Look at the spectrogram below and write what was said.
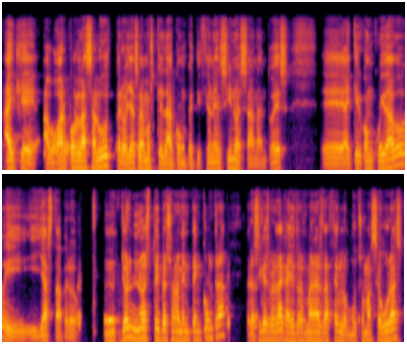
hay que abogar por la salud, pero ya sabemos que la competición en sí no es sana. Entonces, eh, hay que ir con cuidado y, ya está. Pero yo no estoy personalmente en contra, pero sí que es verdad que hay otras maneras de hacerlo mucho más seguras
